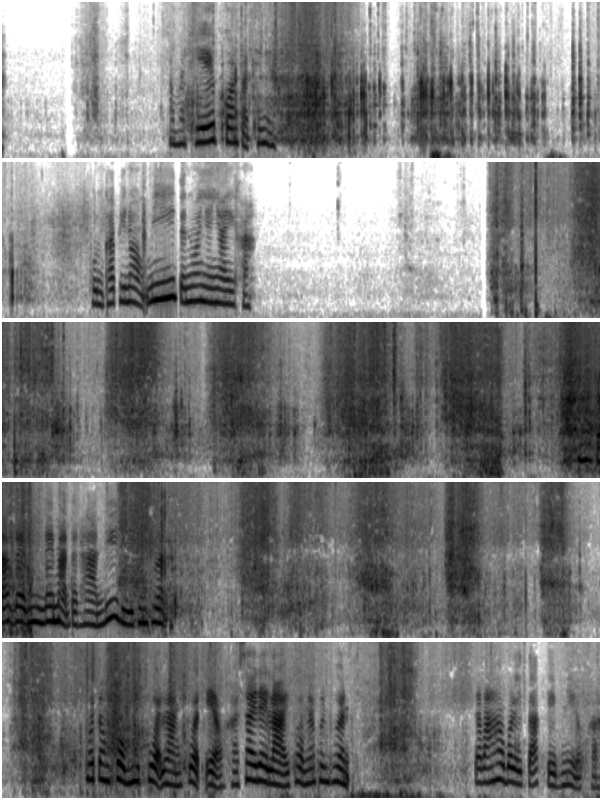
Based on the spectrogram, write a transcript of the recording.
เอามาเทปก้อนปัดที่นี่พุ่นค่ะพี่น้องมีแต่น้อยใหญ่ๆค่ะหน้าตากแบบนี้ได้มาตรฐานดีดีเพื่อนๆ ต้องกลมให้ปวดหลังปวดแอวค่ะ ใส่ได้หลายพร้อมนะเพื่อนๆ แต่ว่าเฮาบริตักเต็มนี่หรอกค่ะ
